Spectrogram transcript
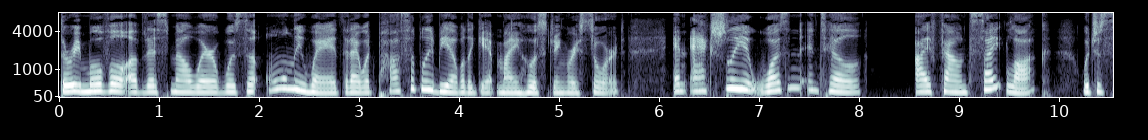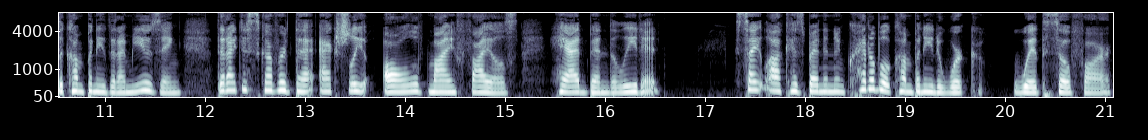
The removal of this malware was the only way that I would possibly be able to get my hosting restored. And actually, it wasn't until I found SiteLock, which is the company that I'm using, that I discovered that actually all of my files had been deleted. SiteLock has been an incredible company to work with so far,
